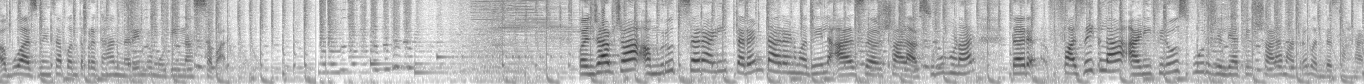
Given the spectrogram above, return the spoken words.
अबू आझमींचा पंतप्रधान नरेंद्र मोदींना सवाल. पंजाबच्या अमृतसर आणि तरण तारणमधील आज शाळा सुरू होणार तर फाजिकला आणि फिरोजपूर जिल्ह्यातील शाळा मात्र बंदच राहणार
